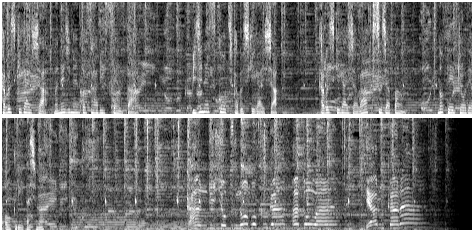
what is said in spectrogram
株式会社マネジメントサービスセンター。ビジネスコーチ株式会社。株式会社ワークスジャパンの提供でお送りいたします。管理職の僕があとはやるから。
